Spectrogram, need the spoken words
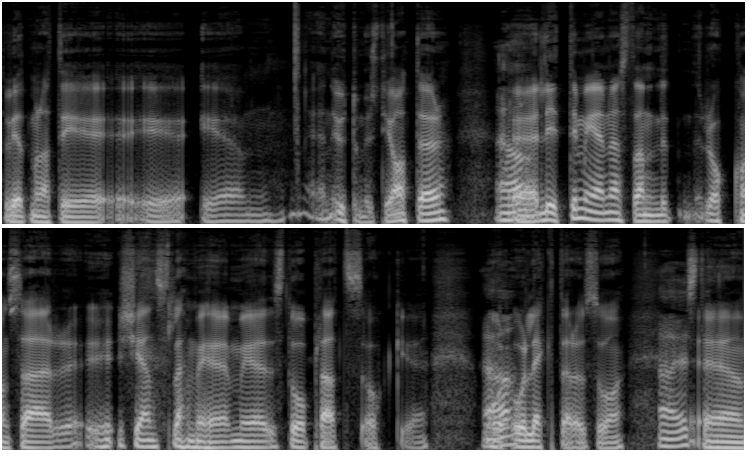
så vet man att det är, är, är en utomhusteater. Ja. Eh, lite mer nästan rockkonsertkänsla med, med ståplats och, eh, ja. och, och läktare och så. Ja, eh,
